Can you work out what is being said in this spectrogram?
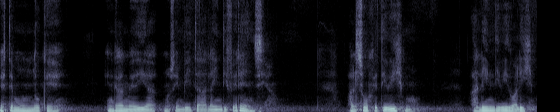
Este mundo que en gran medida nos invita a la indiferencia, al subjetivismo, al individualismo.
